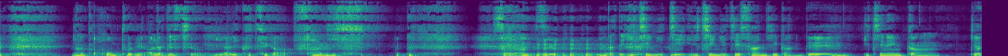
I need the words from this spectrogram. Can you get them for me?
なんか本当にあれですよね。やり口が詐欺師。そうなんですよ。だって1日、1日3時間でうん、1年間や、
